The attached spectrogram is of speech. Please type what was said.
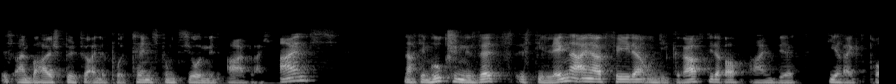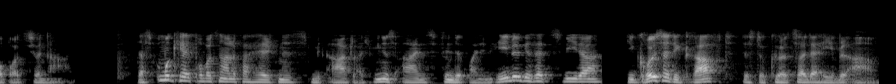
ist ein Beispiel für eine Potenzfunktion mit a gleich 1. Nach dem Hooke'schen Gesetz ist die Länge einer Feder und die Kraft, die darauf einwirkt, direkt proportional. Das umgekehrt proportionale Verhältnis mit a gleich minus 1 findet man im Hebelgesetz wieder. Je größer die Kraft, desto kürzer der Hebelarm.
